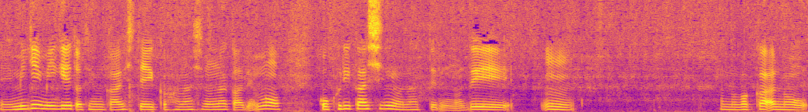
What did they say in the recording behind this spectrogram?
えー右右へと展開していく話の中でもこう繰り返しにはなってるので、うん、あのわかあの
